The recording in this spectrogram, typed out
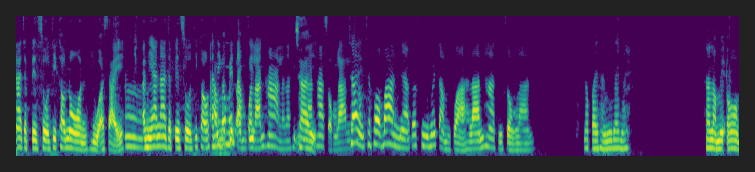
น่าจะเป็นโซนที่เขานอนอยู่อาศัย อืม อันเนี้ยน่าจะเป็นโซนที่เขาอันนี้ทำก็ไว้ไม่เป็นออฟต่ำกฟิว่าศ ล้านห้าแล้วนะทิพย์ใช่ ล้านห้าสองล้านแล้วใช่เฉพาะบ้านเนี่ยก็คือไม่ต่ำกว่าล้านห้าถึงสองล้าน เราไปทางนี้ได้ไหม ถ้าเราไม่อ้อม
